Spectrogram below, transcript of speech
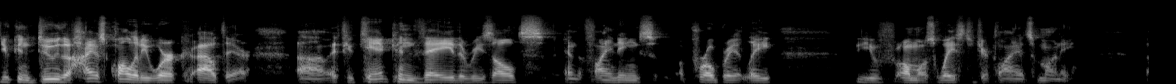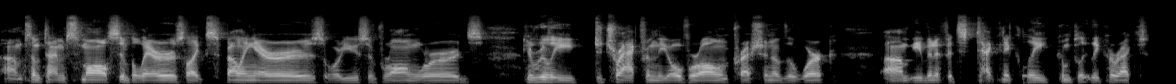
You can do the highest quality work out there. Uh, if you can't convey the results and the findings appropriately, you've almost wasted your client's money. Um, sometimes small, simple errors like spelling errors or use of wrong words can really detract from the overall impression of the work, um, even if it's technically completely correct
